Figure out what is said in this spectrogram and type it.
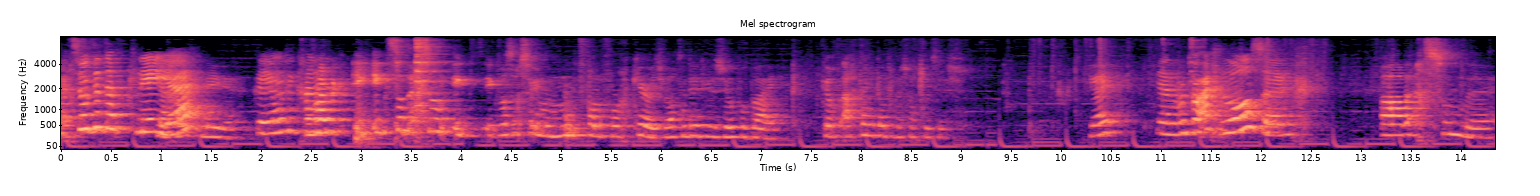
Echt, zal ik dit even kneden? Ja, kneden. Oké okay, jongens, ik ga... Maar ik, ik, ik zat echt zo, ik, ik was echt zo in mijn moed van de vorige keer, weet je wel. Toen deed ik er zoveel bij. Ik dacht eigenlijk dat het best wel goed is. Jij? Ja, dat wordt wel echt roze. Ah, oh, echt zonde.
